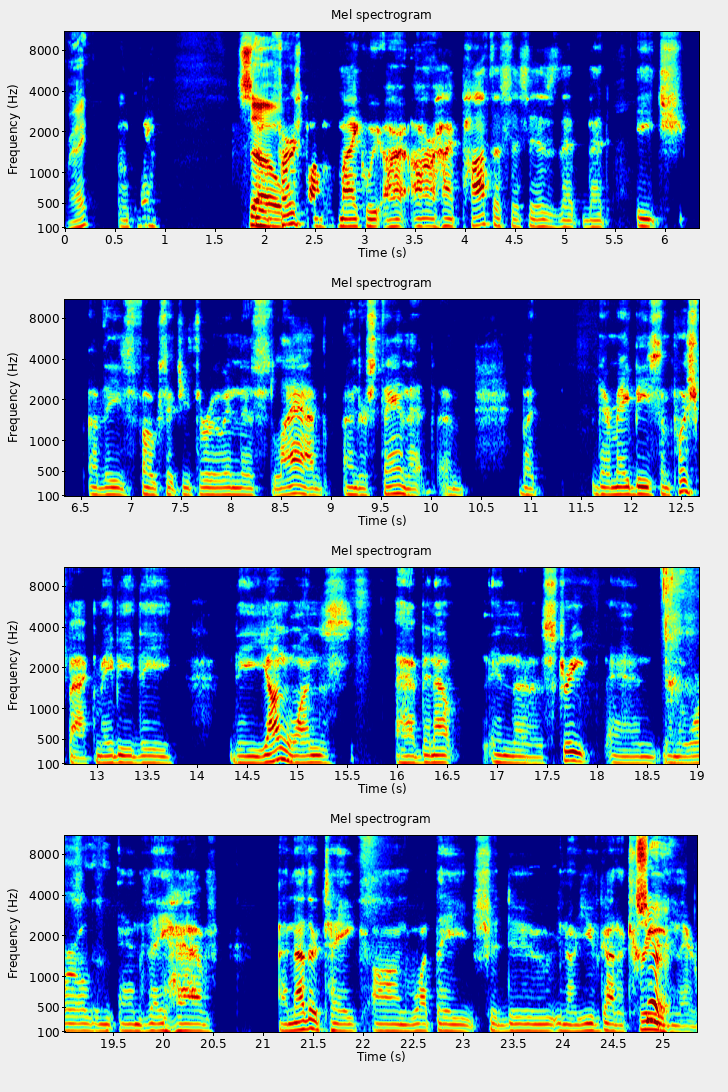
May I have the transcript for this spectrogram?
right? Okay. So, first off, Mike, we our our hypothesis is that that each of these folks that you threw in this lab understand that, um, but there may be some pushback. Maybe the the young ones have been out in the street and in the world, and, and they have another take on what they should do. You know, you've got a tree Sure. in there.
